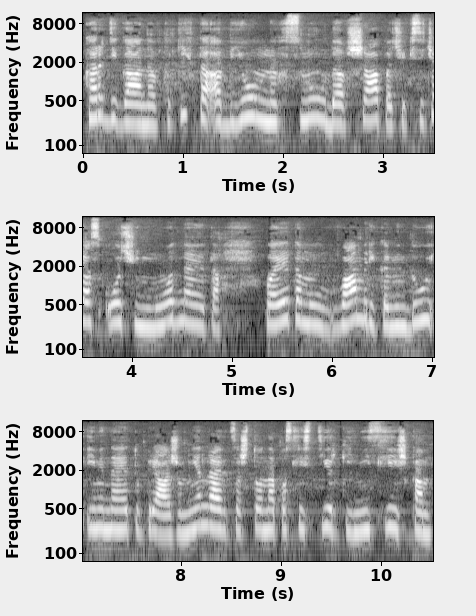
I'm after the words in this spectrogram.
кардиганов, каких-то объемных снудов, шапочек. Сейчас очень модно это, поэтому вам рекомендую именно эту пряжу. Мне нравится, что она после стирки не слишком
